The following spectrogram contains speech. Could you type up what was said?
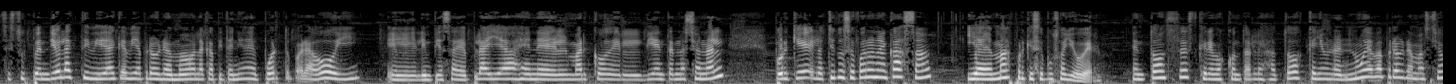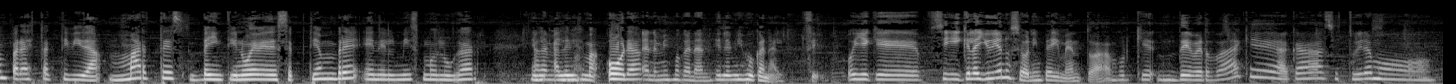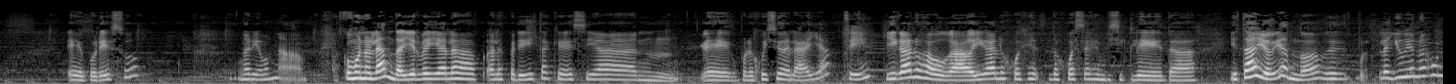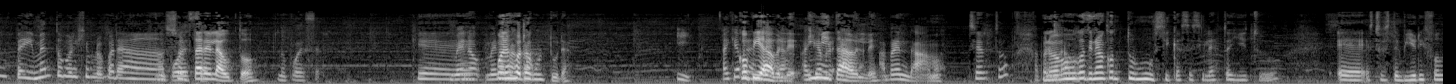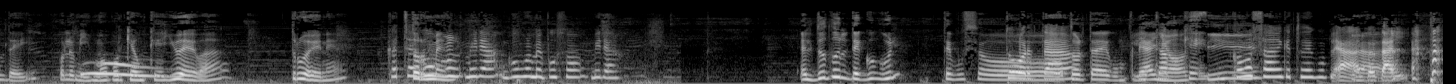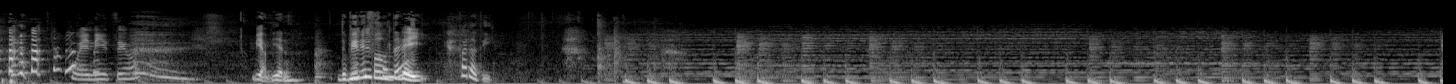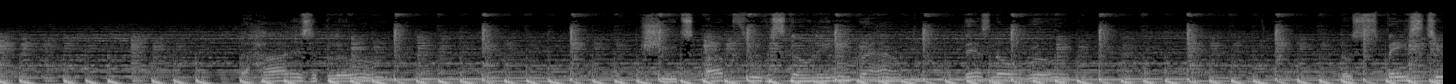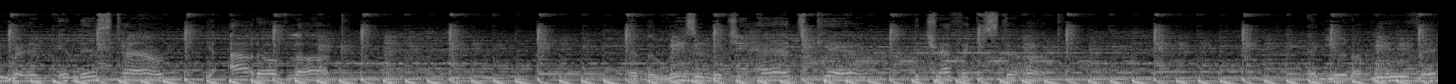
Se suspendió la actividad que había programado la Capitanía de Puerto para hoy, eh, limpieza de playas en el marco del Día Internacional, porque los chicos se fueron a casa y además porque se puso a llover. Entonces queremos contarles a todos que hay una nueva programación para esta actividad, martes 29 de septiembre en el mismo lugar, en, A la a la misma hora, En el mismo canal. en el mismo canal. Sí. Oye, que sí, que la lluvia no sea un impedimento, ¿ah? porque de verdad que acá si estuviéramos eh, por eso, no haríamos nada. Como en Holanda, ayer veía a las, a las periodistas que decían eh, por el juicio de la Haya, sí. que llegaban los abogados, llegaban los jueces, los jueces en bicicleta, y estaba lloviendo. ¿ah? La lluvia no es un impedimento, por ejemplo, para No soltar el auto. No puede ser. Que, Menos- menos bueno, es otra cultura. Y hay que Copiable, que imitable. aprendamos. ¿Cierto? Bueno, Aprendamos. vamos a continuar con tu música, Cecilia. Esto es YouTube. Eh, esto es The Beautiful Day. Por lo mismo, porque aunque llueva, truene, Cacha, tormenta. Google, mira, Google me puso, mira, El doodle de Google te puso torta. torta de cumpleaños. Sí. ¿Cómo saben que estoy de cumpleaños? Ah, Ah. total. Buenísimo. Bien. Bien. The Beautiful, Beautiful Day, Day. para ti. Is a balloon, shoots up through the stony ground. There's no room, no space to rent in this town. You're out of luck, and the reason that you had to care, the traffic is stuck, and you're not moving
